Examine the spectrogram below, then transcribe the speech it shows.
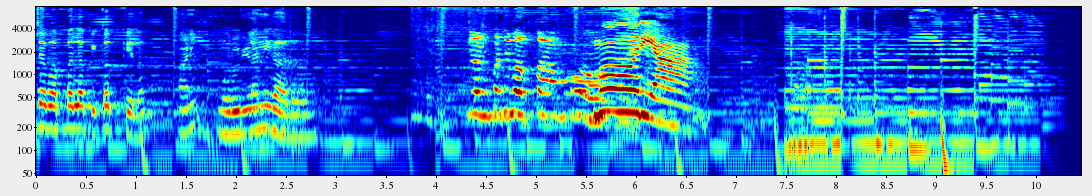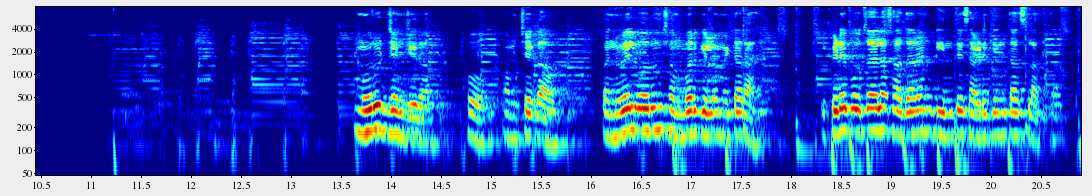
आमच्या बाप्पाला पिकअप केलं आणि मुरुडला निघालो गणपती बाप्पा मोर्या. मुरुड जंजिरा हो आमचे गाव. पनवेलवरून शंभर किलोमीटर आहे. इकडे पोचायला साधारण तीन ते साडेतीन तास लागतात.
